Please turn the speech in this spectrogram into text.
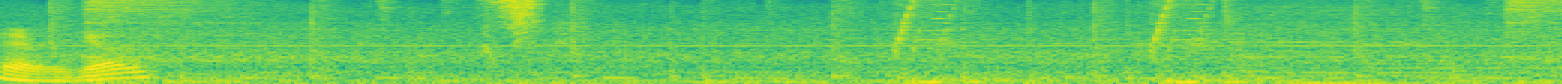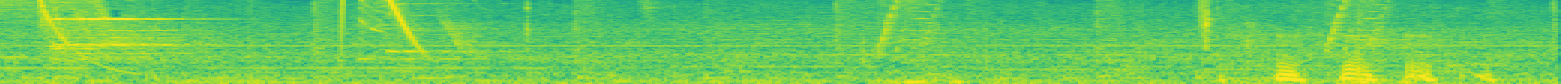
There we go.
